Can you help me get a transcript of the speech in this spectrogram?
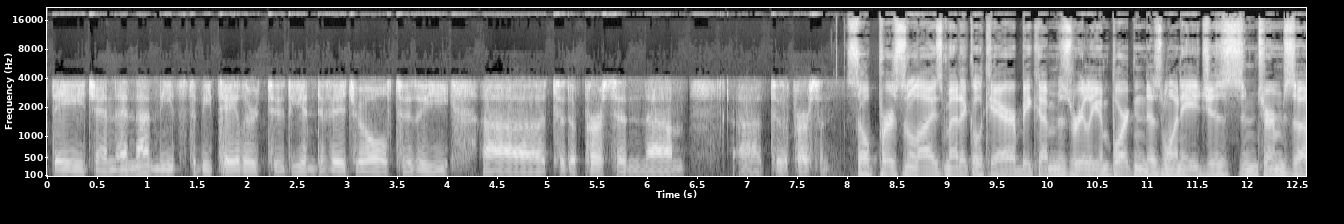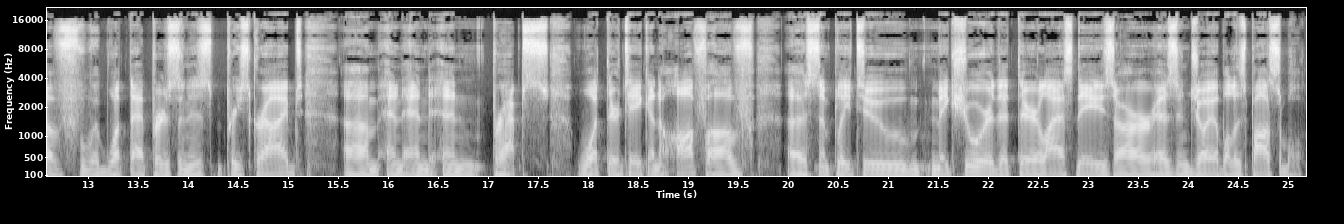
stage, and and that needs to be tailored to the individual, to the uh, to the person. Um, uh, to the person. So, personalized medical care becomes really important as one ages in terms of what that person is prescribed, um, and and and perhaps what they're taken off of, uh, simply to make sure that their last days are as enjoyable as possible.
